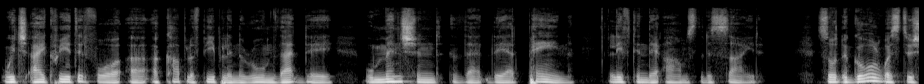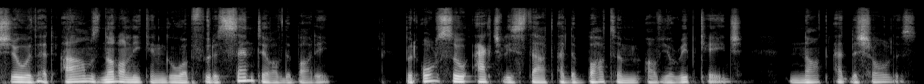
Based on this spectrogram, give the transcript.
which I created for uh, a couple of people in the room that day who mentioned that they had pain lifting their arms to the side. So the goal was to show that arms not only can go up through the center of the body, but also actually start at the bottom of your rib cage, not at the shoulders.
